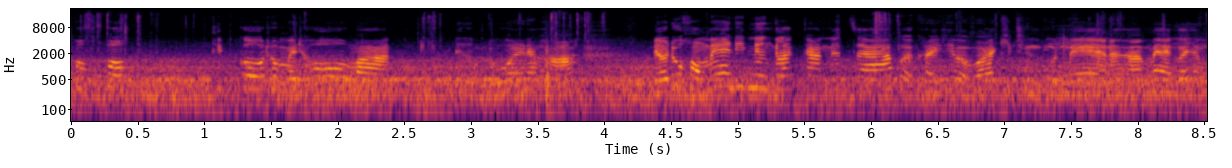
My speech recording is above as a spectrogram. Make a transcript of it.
พวกพวกทิปโกโทเมโตมาดื่มด้วยนะคะ เดี๋ยวดูของแม่นิดนึงละกันนะจ๊ะเผื่อใครที่แบบว่าคิดถึงคุณแม่นะคะ แม่ก็ยัง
